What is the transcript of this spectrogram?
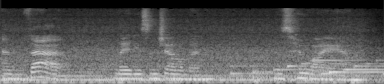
And that, ladies and gentlemen, is who I am.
